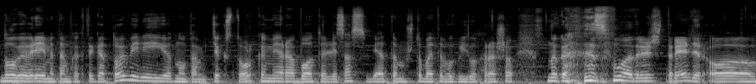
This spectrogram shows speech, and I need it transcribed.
долгое время там как-то готовили ее, ну, там, текстурками работали, со светом, чтобы это выглядело хорошо. Но когда смотришь трейлер, о,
